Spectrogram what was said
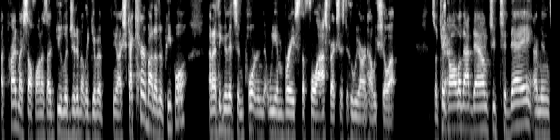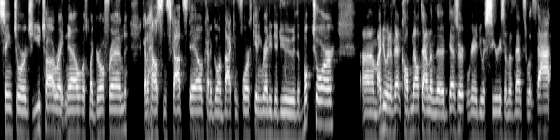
I pride myself on is I do legitimately give a you know I, I care about other people and I think that it's important that we embrace the full aspects as to who we are and how we show up. So take all of that down to today. I'm in St. George, Utah right now with my girlfriend. Got a house in Scottsdale, kind of going back and forth, getting ready to do the book tour. Um, I do an event called Meltdown in the Desert. We're going to do a series of events with that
